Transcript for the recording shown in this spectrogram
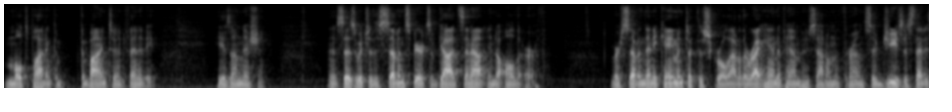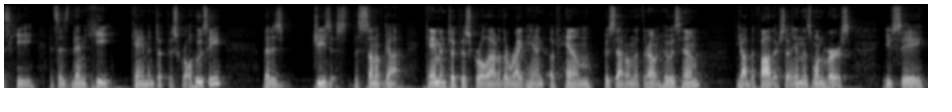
multiplied and com- combined to infinity. He is omniscient. And it says, which are the seven spirits of God sent out into all the earth. Verse 7 Then he came and took the scroll out of the right hand of him who sat on the throne. So Jesus, that is he, it says, Then he came and took the scroll. Who's he? That is Jesus, the Son of God, came and took the scroll out of the right hand of him who sat on the throne. Who is him? God the Father. So in this one verse, you see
